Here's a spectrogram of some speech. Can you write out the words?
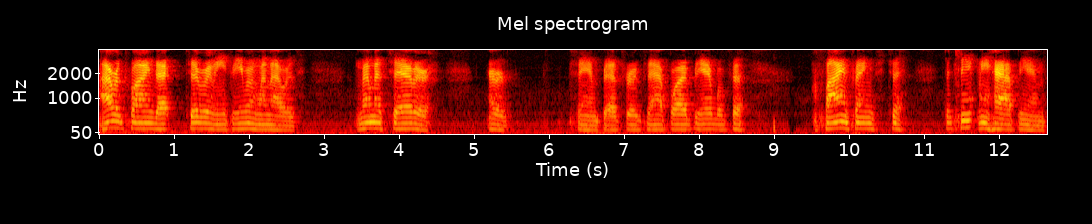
I would find activities even when I was limited or, or say in bed, for example, I'd be able to find things to, to keep me happy and,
